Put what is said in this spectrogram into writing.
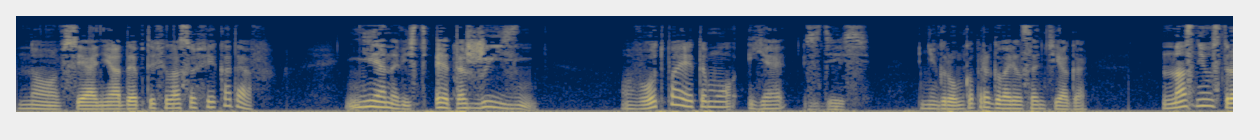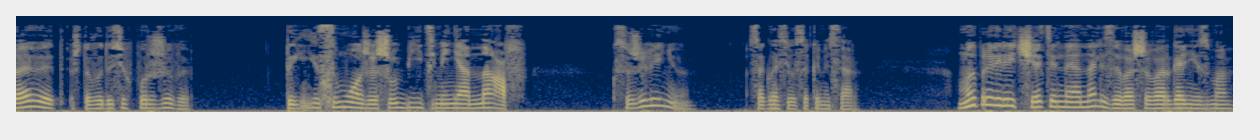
Но все они адепты философии кадав. Ненависть — это жизнь. Вот поэтому я здесь, — негромко проговорил Сантьяго. Нас не устраивает, что вы до сих пор живы. — Ты не сможешь убить меня, Нав! — К сожалению, — согласился комиссар. — мы провели тщательные анализы вашего организма.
